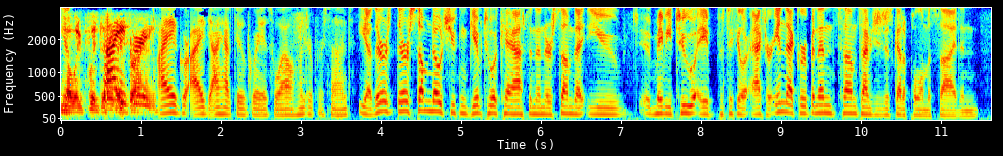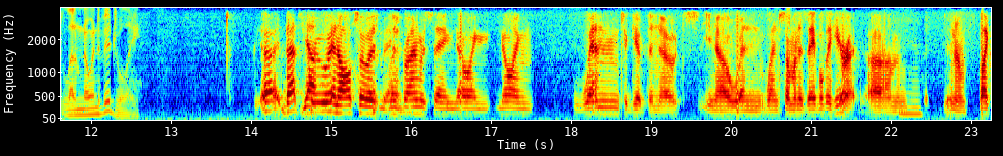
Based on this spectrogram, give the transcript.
knowing when to I agree. I agree. I, I have to agree as well, hundred percent. Yeah, there's there are some notes you can give to a cast, and then there's some that you maybe to a particular actor in that group, and then sometimes you just got to pull them aside and let them know individually. Uh, that's Yeah. true, and also as, as Brian was saying, knowing knowing when to give the notes, you know, when when someone is able to hear it, um, you know, like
